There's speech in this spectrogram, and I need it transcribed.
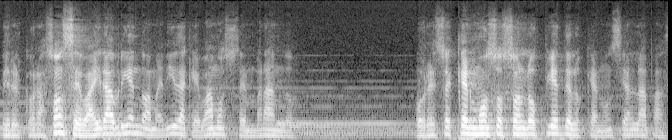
Pero el corazón se va a ir abriendo a medida que vamos sembrando. Por eso es que hermosos son los pies de los que anuncian la paz.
